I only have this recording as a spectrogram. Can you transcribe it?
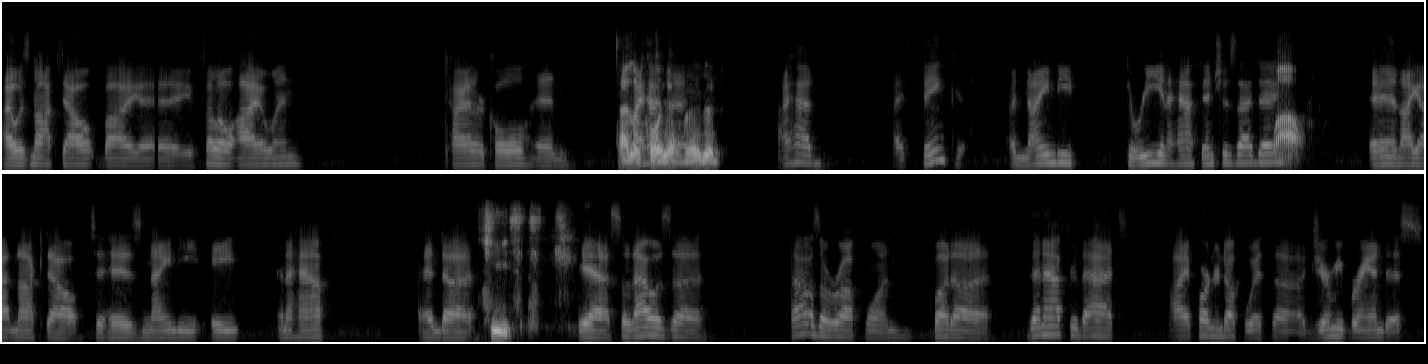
I was knocked out by a fellow Iowan, Tyler Cole, and Tyler I Cole, yeah, to- very good. I had, I think, a 93 and a half inches that day. Wow. and I got knocked out to his 98 and a half. And uh, Jesus. yeah, so that was a that was a rough one. But uh, then after that, I partnered up with uh, Jeremy Brandis,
